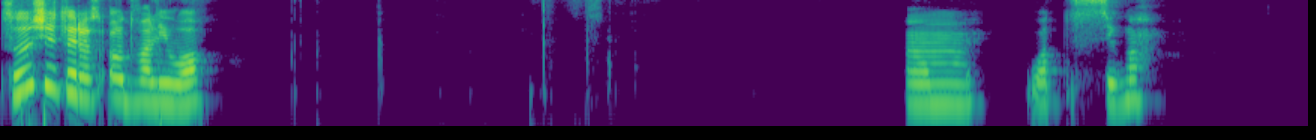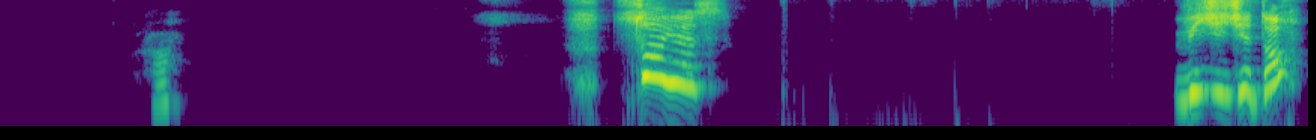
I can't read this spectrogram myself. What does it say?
co się teraz odwaliło? Um, what is Sigma? Dobra. Co jest? Widzicie to?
